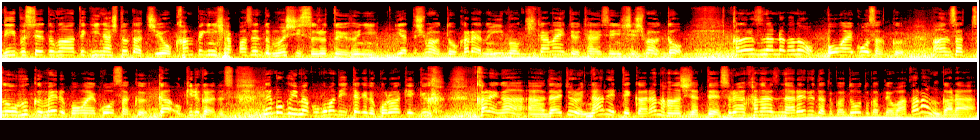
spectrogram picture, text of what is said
ディープステート側的な人たちを完璧に100%無視するというふうにやってしまうと、彼らの言い分を聞かないという体制にしてしまうと、必ず何らかの妨害工作、暗殺を含める妨害工作が起きるからです。で、僕今ここまで言ったけど、これは結局、彼が大統領に慣れてからの話だって、それが必ず慣れるだとかどうとかって分からんから、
